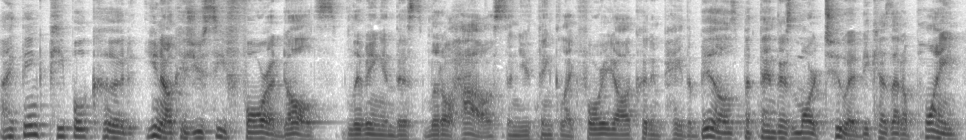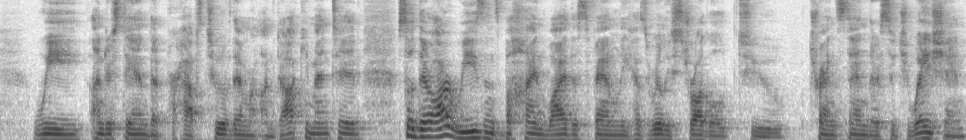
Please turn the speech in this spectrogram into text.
I think people could, you know, because you see four adults living in this little house, and you think like four y'all couldn't pay the bills, but then there's more to it because at a point we understand that perhaps two of them are undocumented. So there are reasons behind why this family has really struggled to transcend their situation.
